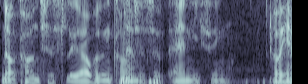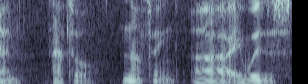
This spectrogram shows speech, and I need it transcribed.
Not consciously. I wasn't conscious of anything. Oh, yeah? then, at all. Nothing. Uh, it was.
